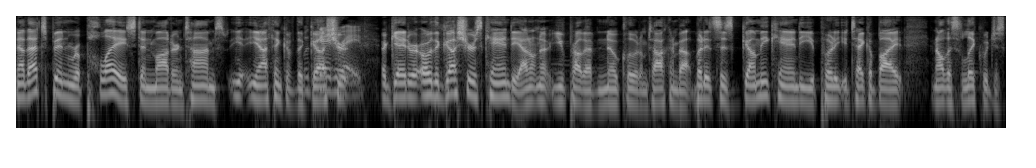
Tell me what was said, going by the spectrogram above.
Now that's been replaced in modern times. Y- Yeah, I think of the With Gusher Gatorade. or Gatorade or the Gushers candy. I don't know. You probably have no clue what I'm talking about, but it's this gummy candy. You put it, you take a bite, and all this liquid just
